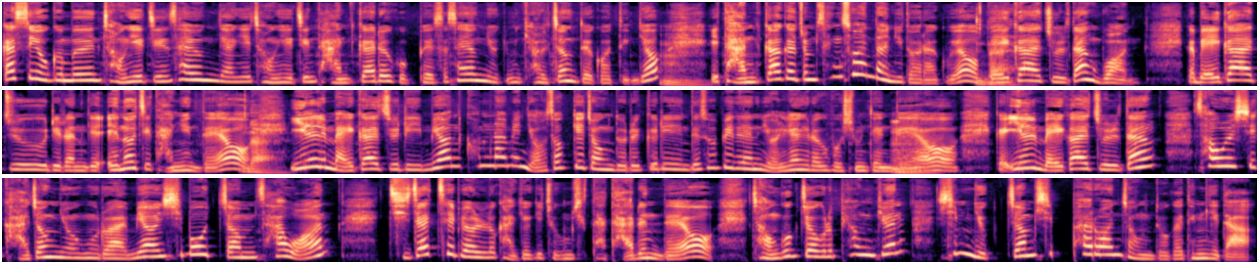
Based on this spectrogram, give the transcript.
가스 요금은 정해진 사용량에 정해진 단가를 곱해서 사용 요금이 결정되거든요. 음. 이 단가가 좀 생소한 단위더라고요. 네. 메가줄당 원. 그러니까 메가줄이라는 게 에너지 단위인데요. 네. 1 메가줄이면 컵라면 6개 정도를 끓이는데 소비되는 열량이라고 보시면 된대요. 음. 그러니까 1 메가줄당 서울시 가정용으로 하면 15.4원. 지자체별로 가격이 조금씩 다 다른데요. 전국적으로 평균 16.18원 정도가 됩니다.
